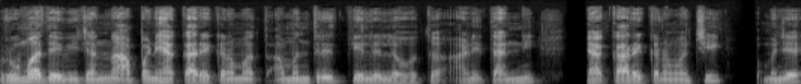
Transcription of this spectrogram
रुमादेवी, ज्यांना आपण ह्या कार्यक्रमात आमंत्रित केलेलं होतं आणि त्यांनी ह्या कार्यक्रमाची म्हणजे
